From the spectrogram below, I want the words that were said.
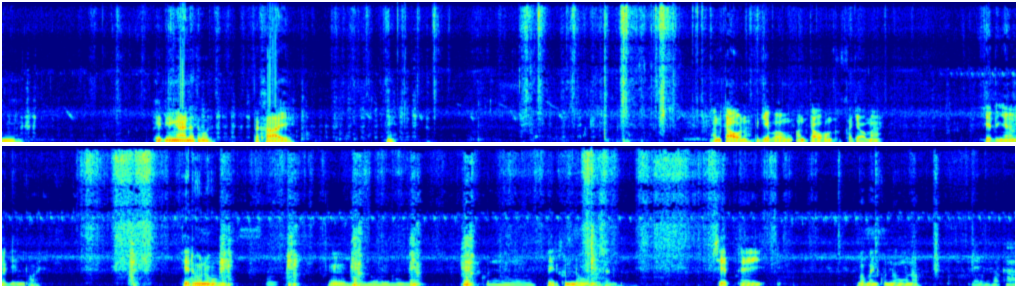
นี่เห็ดง่ายๆนะทุกคนตะไคร้นี่อันเก่านะไปเก็บเอาอันเก่าของเขาจะเอามาเห็ดอหยังละกินพลอยเห็ดหูหนูเออคุณหนู เห็ดคุณหนูว่าสันเช็ดให้บ่แม่นคุณหนูเนาะเดินพะคา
